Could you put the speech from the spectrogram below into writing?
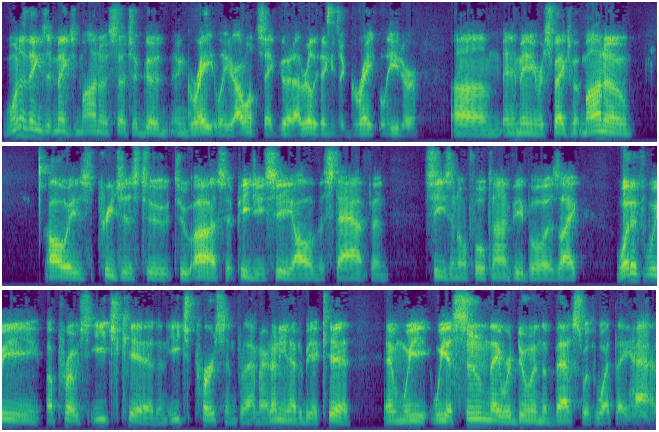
one of the things that makes Manu such a good and great leader, I won't say good, I really think he's a great leader um, in many respects. But Manu always preaches to to us at PGC, all of the staff and seasonal full time people, is like – what if we approach each kid and each person for that matter, doesn't even have to be a kid, and we we assume they were doing the best with what they had.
